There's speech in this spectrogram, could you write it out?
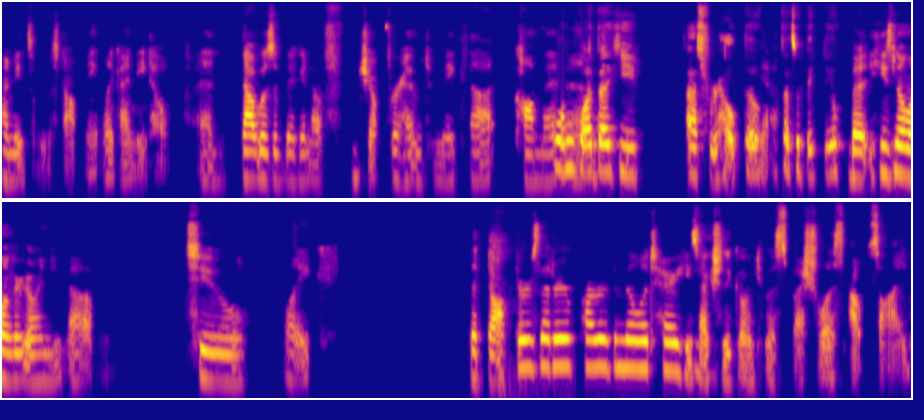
I need someone to stop me. Like, I need help. And that was a big enough jump for him to make that comment. Well, I'm glad that he asked for help, though. Yeah. That's a big deal. But he's no longer going um, to, like, the doctors that are part of the military. He's mm-hmm. actually going to a specialist outside.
